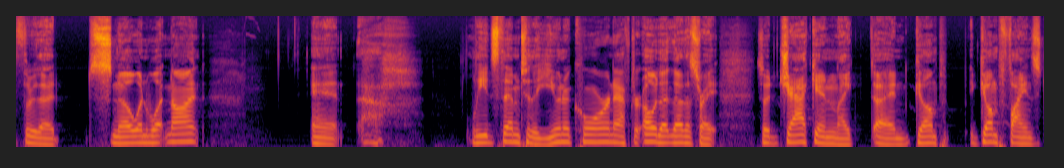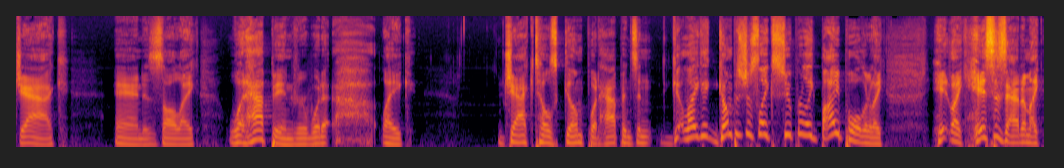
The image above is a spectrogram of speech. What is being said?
through the snow and whatnot and uh, leads them to the unicorn after oh that, that's right so jack and like uh, and gump gump finds jack and is all like what happened or what like Jack tells Gump what happens, and like Gump is just like super like bipolar, like hit like hisses at him, like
